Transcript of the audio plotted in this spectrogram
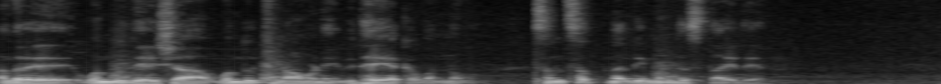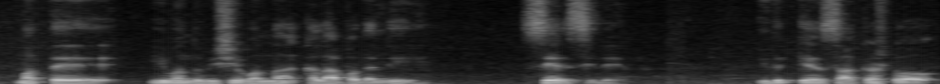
ಅಂದರೆ ಒಂದು ದೇಶ, ಒಂದು ಚುನಾವಣೆ ವಿಧೇಯಕವನ್ನು ಸಂಸತ್ನಲ್ಲಿ ಮಂಡಿಸ್ತಾ ಇದೆ. ಮತ್ತು ಈ ಒಂದು ವಿಷಯವನ್ನು ಕಲಾಪದಲ್ಲಿ ಸೇರಿಸಿದೆ. ಇದಕ್ಕೆ ಸಾಕಷ್ಟು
